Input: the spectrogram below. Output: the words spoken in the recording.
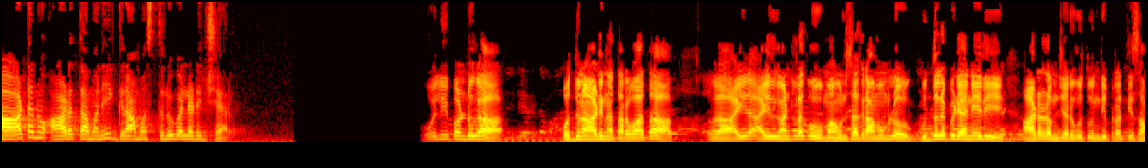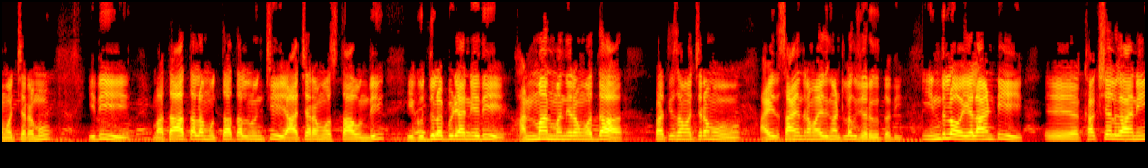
ఆ ఆటను ఆడతామని గ్రామస్తులు వెల్లడించారు. హోలీ పండుగ పొద్దున ఆడిన తర్వాత ఐ- ఐదు గంటలకు మా హుంస గ్రామంలో గుద్దులపిడి అనేది ఆడడం జరుగుతుంది ప్రతి సంవత్సరము. ఇది మా తాతల ముత్తాతల నుంచి ఆచారం వస్తూ ఉంది. ఈ గుద్దులపిడి అనేది హనుమాన్ మందిరం వద్ద ప్రతి సంవత్సరము ఐదు సాయంత్రం ఐదు గంటలకు జరుగుతుంది. ఇందులో ఎలాంటి కక్షలు కానీ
